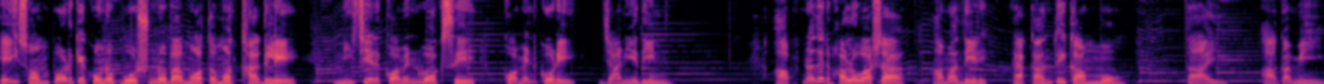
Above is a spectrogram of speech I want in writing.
এই সম্পর্কে কোনো প্রশ্ন বা মতামত থাকলে নিচের কমেন্ট বক্সে কমেন্ট করে জানিয়ে দিন। আপনাদের ভালোবাসা আমাদের একান্তই কাম্য। তাই আগামী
